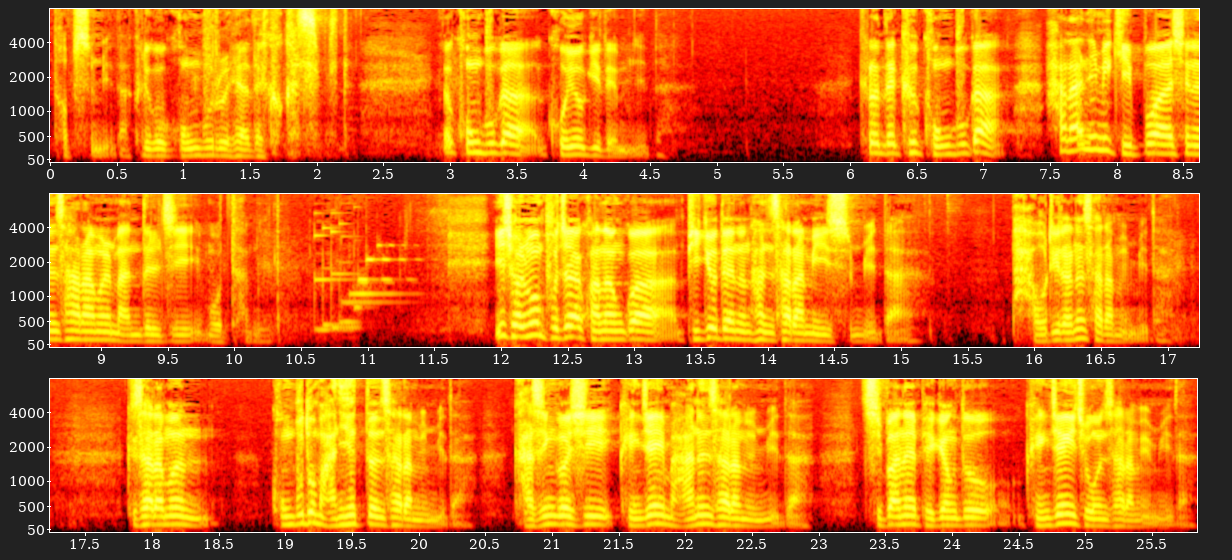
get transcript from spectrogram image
덥습니다. 그리고 공부를 해야 될 것 같습니다. 그러니까 공부가 고역이 됩니다. 그런데 그 공부가 하나님이 기뻐하시는 사람을 만들지 못합니다. 이 젊은 부자 관원과 비교되는 한 사람이 있습니다. 바울이라는 사람입니다. 그 사람은 공부도 많이 했던 사람입니다. 가진 것이 굉장히 많은 사람입니다. 집안의 배경도 굉장히 좋은 사람입니다.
